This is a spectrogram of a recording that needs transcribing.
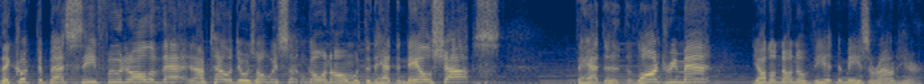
They cooked the best seafood and all of that. And I'm telling you, there was always something going on with it. They had the nail shops, they had the, the laundry mat. Y'all don't know no Vietnamese around here.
